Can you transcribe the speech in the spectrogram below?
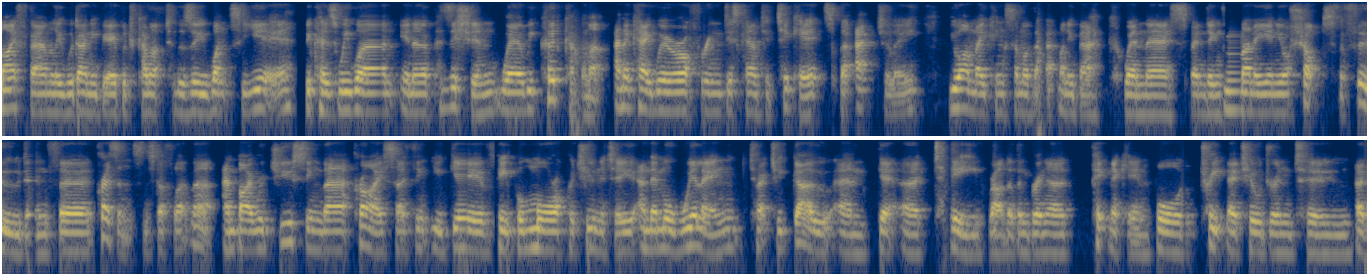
my family would only be able to come up to the zoo once a year because we weren't in a position where we could come up. And okay, we were offering discounted tickets, but actually, you are making some of that money back when they're spending money in your shops for food and for presents and stuff like that. And by reducing that price, I think you give people more opportunity and they're more willing to actually go and get a tea rather than bring a picnic in or treat their children to a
